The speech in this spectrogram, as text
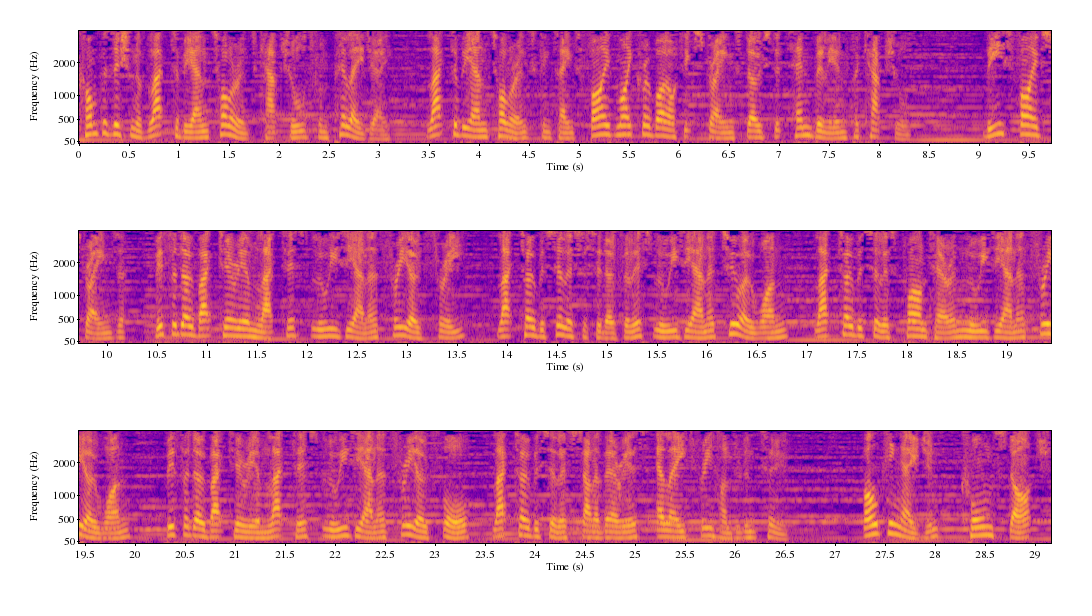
Composition of Lactibiane tolerance capsules from Pileje. Lactibiane tolerance contains 5 microbiotic strains dosed at 10 billion per capsule. These 5 strains are Bifidobacterium lactis Louisiana 303, Lactobacillus acidophilus Louisiana 201, Lactobacillus plantarum Louisiana 301, Bifidobacterium lactis Louisiana 304, Lactobacillus salivarius LA 302. Bulking agent, corn starch,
